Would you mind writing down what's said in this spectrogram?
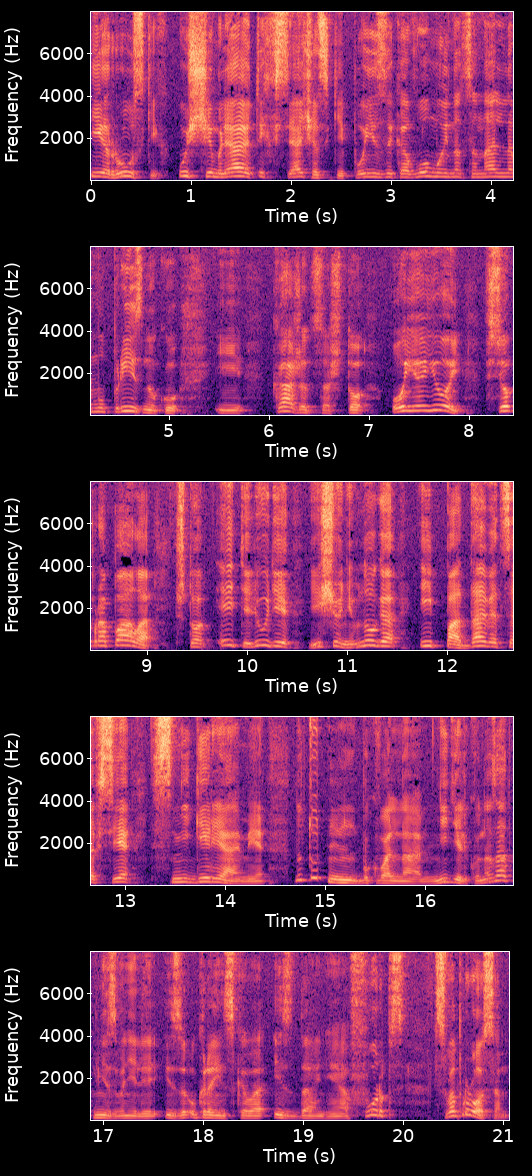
и русских, ущемляют их всячески по языковому и национальному признаку. И кажется, что ой-ой-ой, все пропало, что эти люди еще немного и подавятся все снегирями. Но тут буквально недельку назад мне звонили из украинского издания Forbes – с вопросом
